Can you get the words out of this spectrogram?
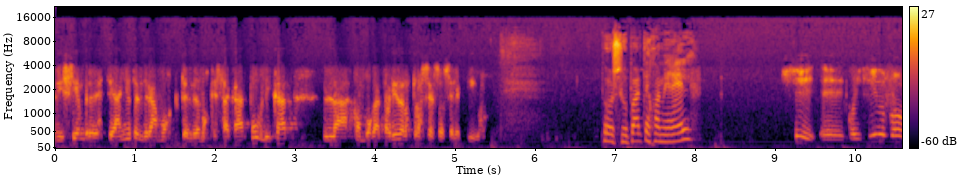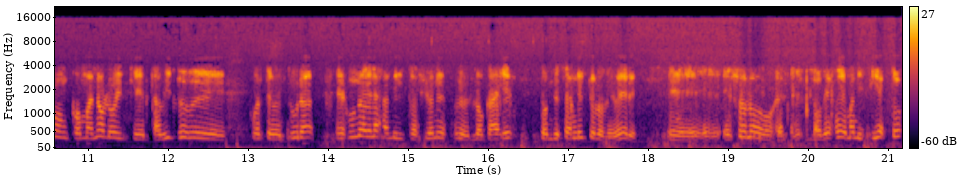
diciembre de este año tendremos, tendremos que sacar, publicar las convocatorias de los procesos selectivos. Por su parte, Juan Miguel. Sí, eh, coincido con, con Manolo en que el Cabildo de Fuerteventura es una de las administraciones eh, locales donde se han hecho los deberes eh, eso lo, lo deja de manifiesto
